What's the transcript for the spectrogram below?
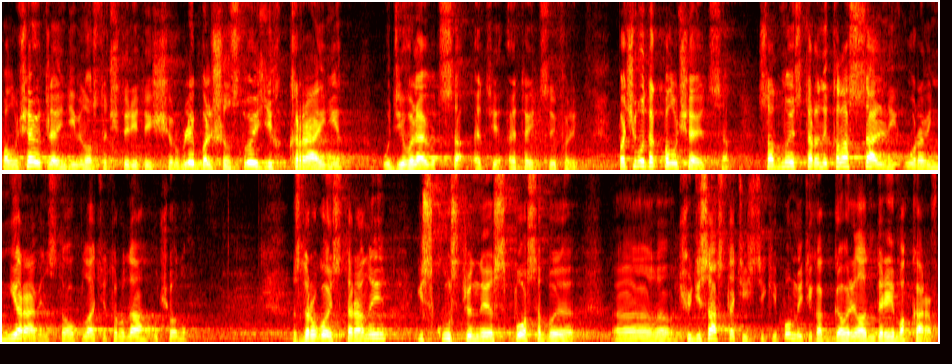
Получают ли они 94 тысячи рублей? Большинство из них крайне удивляются эти, этой цифре. Почему так получается? С одной стороны, колоссальный уровень неравенства в оплате труда ученых. С другой стороны, искусственные способы, э, чудеса статистики. Помните, как говорил Андрей Макаров,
